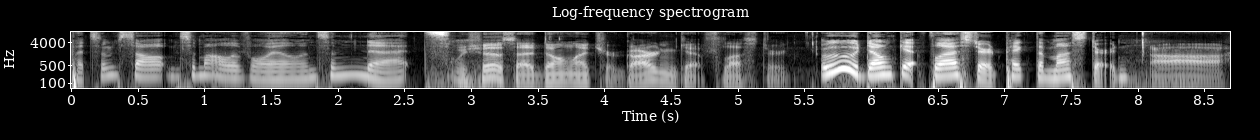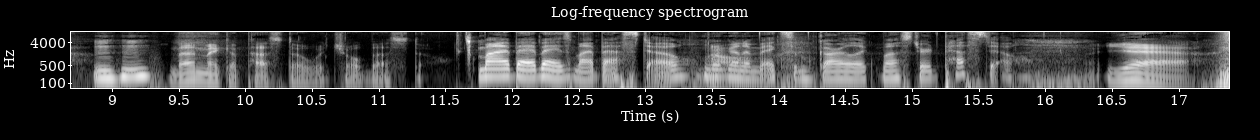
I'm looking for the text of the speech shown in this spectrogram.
put some salt and some olive oil and some nuts. We should have said don't let your garden get flustered. Ooh, don't get flustered. Pick the mustard. Ah, Mm-hmm. then make a pesto with your besto. My baby's my besto. We're Aw. gonna make some garlic mustard pesto. Yeah.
